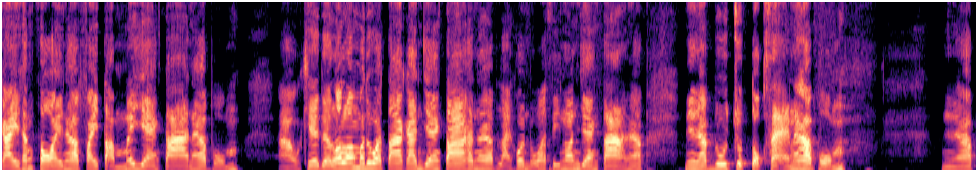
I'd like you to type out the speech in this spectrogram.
ไกลทั้งซอยนะครับ ไฟต่ำไม่แยงตานะครับผมอ่าโอเคเดี๋ยวเราลองมาดูอัตราการแยงตากันนะครับ หลายคนบอกว่าซีนอนแยงตานะครับ นี่นะครับดูจุดตกแสงนะครับผม นี่นะครับ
